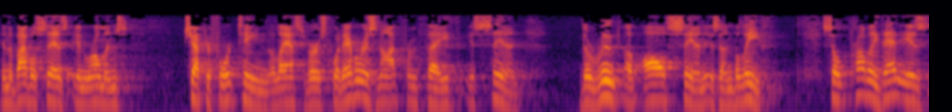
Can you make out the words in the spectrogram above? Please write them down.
And the Bible says in Romans chapter 14, the last verse, whatever is not from faith is sin. The root of all sin is unbelief. So probably that is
